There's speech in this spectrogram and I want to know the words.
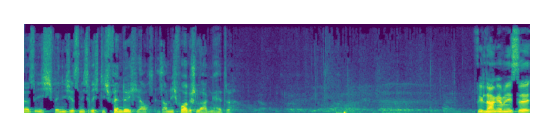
dass ich, wenn ich es nicht richtig fände, es auch nicht vorgeschlagen hätte. Vielen Dank, Herr Minister.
